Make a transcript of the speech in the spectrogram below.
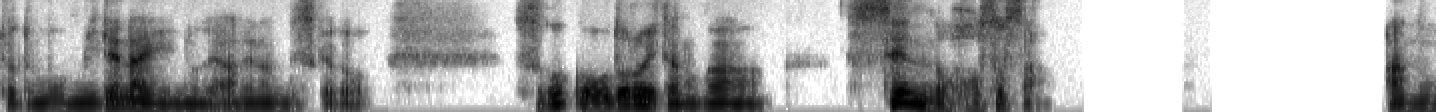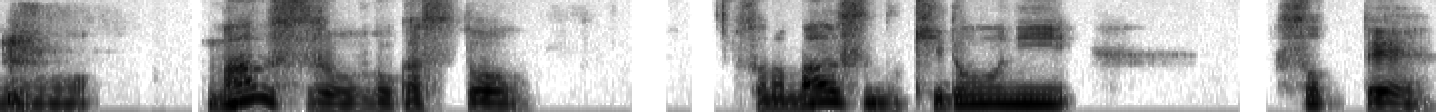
ちょっともう見れないのであれなんですけど、すごく驚いたのが、線の細さ。あの、マウスを動かすと、そのマウスの軌道に沿って、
